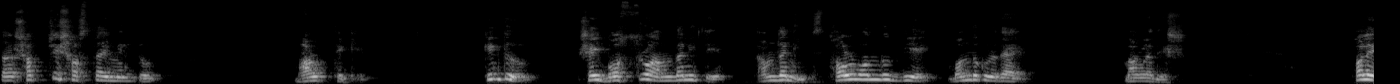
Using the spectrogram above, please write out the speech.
তার সবচেয়ে সস্তায় মিলত ভারত থেকে। কিন্তু সেই বস্ত্র আমদানিতে, আমদানি স্থলবন্দর দিয়ে বন্ধ করে দেয় বাংলাদেশ। ফলে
